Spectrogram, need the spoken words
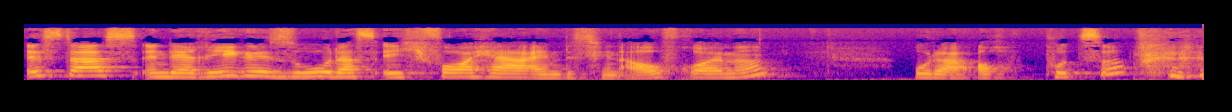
ist das in der Regel so, dass ich vorher ein bisschen aufräume oder auch putze.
